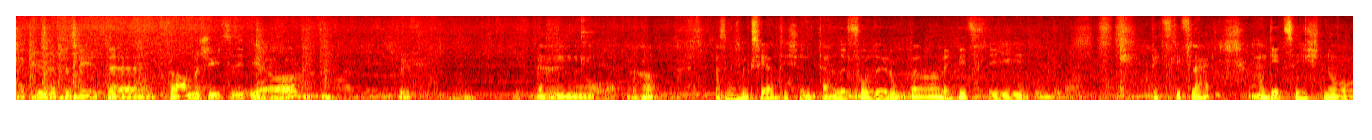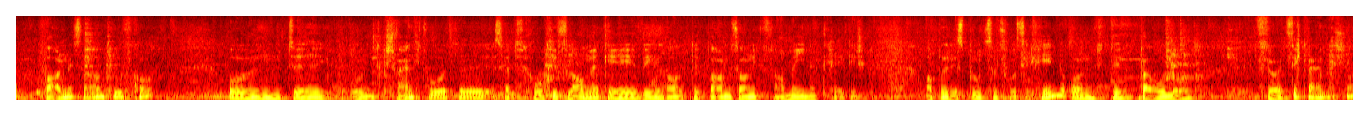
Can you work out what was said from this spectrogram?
man gehört, es wird äh, Flammenschiessen. Ja. Aha. Also was wir gesehen haben, ist ein Teller voller Rucola mit ein bisschen, ein bisschen Fleisch. Und jetzt ist noch Parmesan draufgekommen. Und, äh, und geschwenkt wurde. Es hat große Flammen gegeben, wie halt der Parmesan in die Flamme reingekehrt ist. Aber es brutzelt vor sich hin und der Paolo freut sich, glaube ich, schon.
